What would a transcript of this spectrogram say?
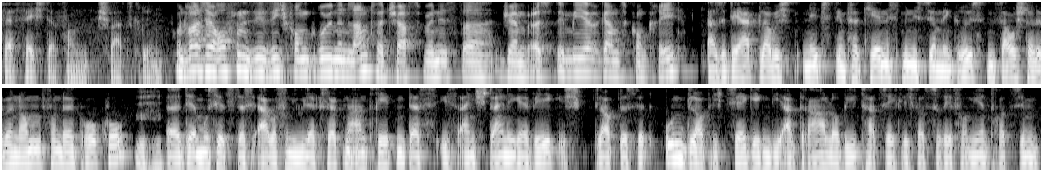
Verfechter von Schwarz-Grün. Und was erhoffen Sie sich vom grünen Landwirtschaftsminister Cem Özdemir ganz konkret? Also der hat, glaube ich, nebst dem Verkehrsministerium den größten Saustall übernommen von der GroKo. Mhm. Äh, der muss jetzt das Erbe von Julia Klöckner antreten. Das ist ein steiniger Weg. Ich glaube, das wird unglaublich zäh gegen die Agrarlobby tatsächlich was zu reformieren. Trotzdem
